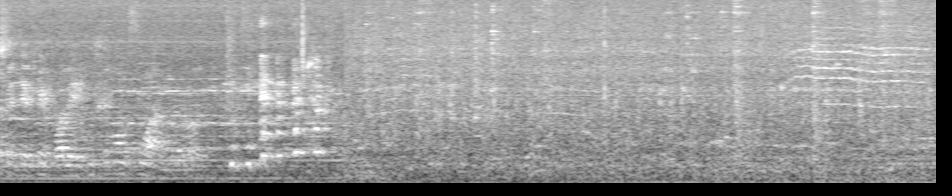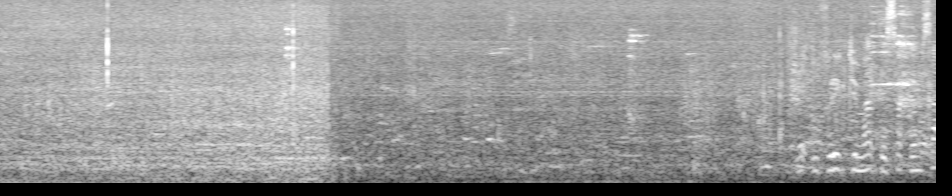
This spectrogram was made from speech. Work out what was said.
C'était fait pour aller coucher dans le foin. Il fallait que tu marques ça comme ça.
